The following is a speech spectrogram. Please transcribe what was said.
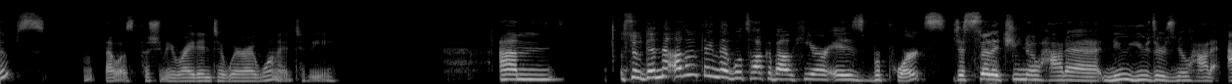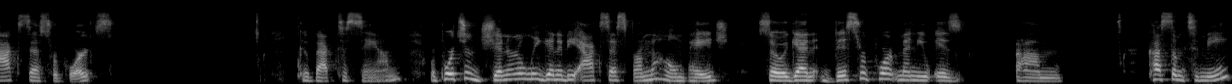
Oops, oh, that was pushing me right into where I wanted to be. Um, so then the other thing that we'll talk about here is reports, just so that you know how to, new users know how to access reports go back to SAM. Reports are generally going to be accessed from the home page. So again, this report menu is um, custom to me.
